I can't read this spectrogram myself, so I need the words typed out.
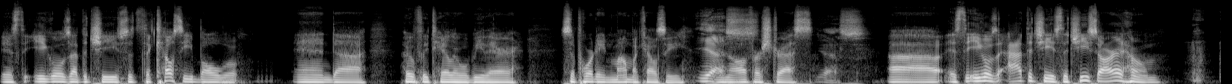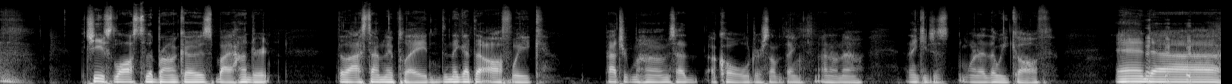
It's the Eagles at the Chiefs. It's the Kelce Bowl. And uh, hopefully, Taylor will be there supporting Mama Kelce Yes. and all of her stress. Yes. Uh, it's the Eagles at the Chiefs. The Chiefs are at home. the Chiefs lost to the Broncos by 100 the last time they played. Then they got the off week. Patrick Mahomes had a cold or something. I don't know. I think he just wanted the week off. And uh,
